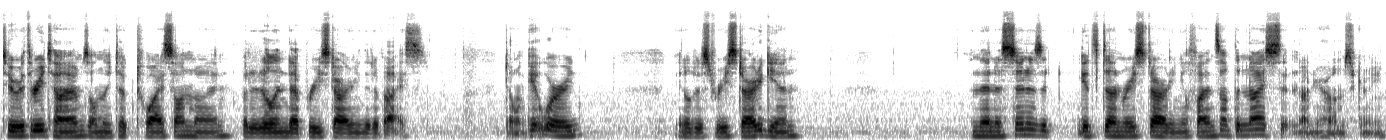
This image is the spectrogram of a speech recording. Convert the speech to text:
two or three times, only took twice on mine, but it'll end up restarting the device. Don't get worried. It'll just restart again. And then as soon as it gets done restarting, you'll find something nice sitting on your home screen.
